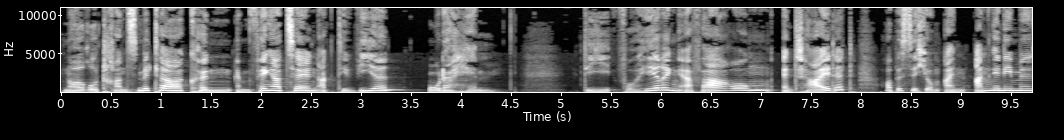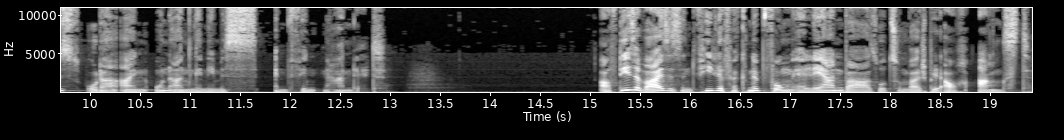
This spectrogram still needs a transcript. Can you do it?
Neurotransmitter können Empfängerzellen aktivieren oder hemmen. Die vorherigen Erfahrungen entscheidet, ob es sich um ein angenehmes oder ein unangenehmes Empfinden handelt. Auf diese Weise sind viele Verknüpfungen erlernbar, so zum Beispiel auch Angst.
